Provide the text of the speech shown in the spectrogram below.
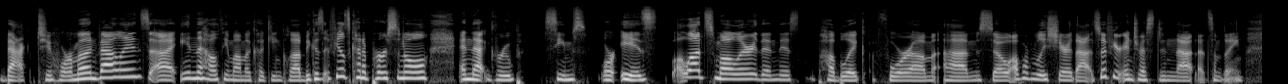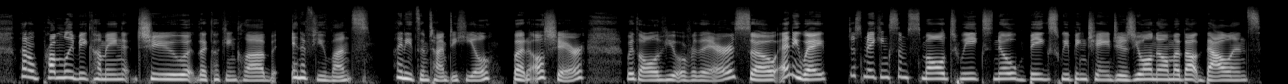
back to hormone balance uh, in the Healthy Mama Cooking Club because it feels kind of personal and that group seems or is a lot smaller than this public forum. Um, so I'll probably share that. So if you're interested in that, that's something that'll probably be coming to the cooking club in a few months. I need some time to heal, but I'll share with all of you over there. So, anyway, just making some small tweaks, no big sweeping changes. You all know I'm about balance.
